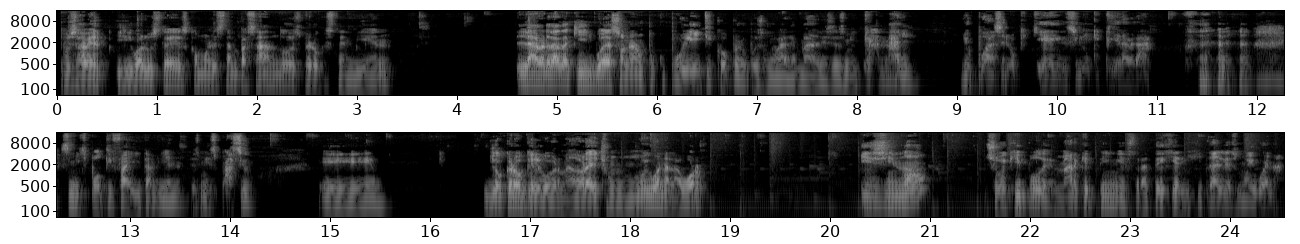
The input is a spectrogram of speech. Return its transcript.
pues a ver, igual ustedes cómo le están pasando, espero que estén bien. La verdad aquí voy a sonar un poco político, pero pues me vale madres, es mi canal. Yo puedo hacer lo que quiera y decir lo que quiera, ¿verdad? es mi Spotify también, es mi espacio. Eh, yo creo que el gobernador ha hecho una muy buena labor. Y si no, su equipo de marketing y estrategia digital es muy buena.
